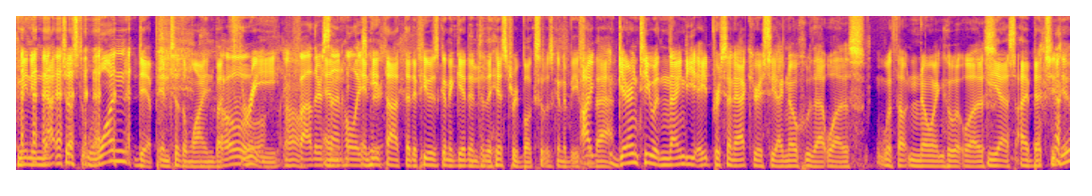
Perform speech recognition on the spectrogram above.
meaning not just one dip into the wine, but Oh, three. like Father, Son, and, Holy and Spirit. And he thought that if he was going to get into the history books, it was going to be for I that. guarantee with 98% accuracy, I know who that was without knowing who it was. yes, I bet you do.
